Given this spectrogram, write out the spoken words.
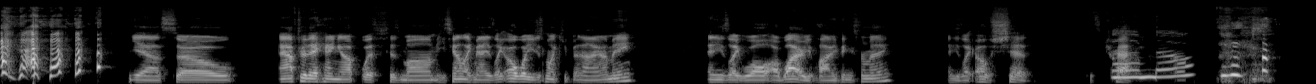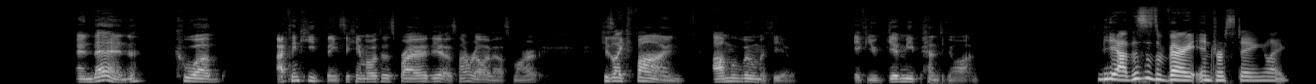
Yeah, so after they hang up with his mom, he's kind of like mad. He's like, "Oh, well, you just want to keep an eye on me?" And he's like, "Well, uh, why are you hiding things from me?" And he's like, "Oh shit, it's trapped." um, no. and then Kua, I think he thinks he came up with this bright idea. It's not really that smart. He's like, "Fine, I'll move in with you if you give me Pentagon." yeah, this is a very interesting. Like,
